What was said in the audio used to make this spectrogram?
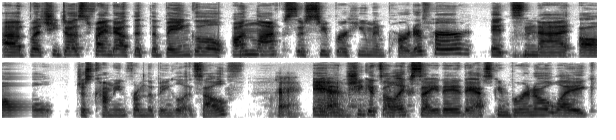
uh, but she does find out that the bangle unlocks the superhuman part of her. It's not all just coming from the bangle itself. Okay. And she gets all excited, asking Bruno, like,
